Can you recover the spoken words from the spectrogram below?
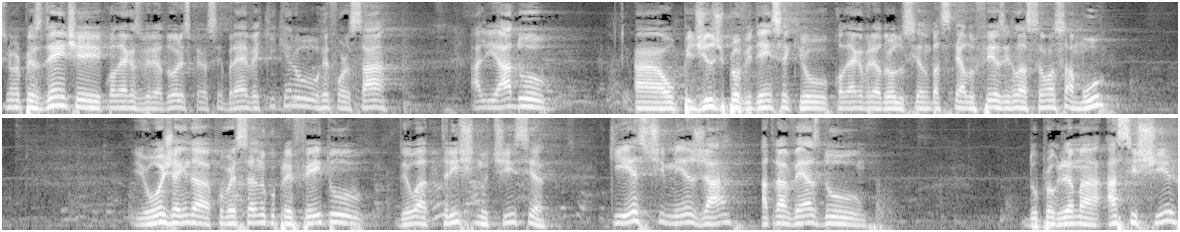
Senhor presidente, colegas vereadores, quero ser breve aqui, quero reforçar, aliado ao pedido de providência que o colega vereador Luciano Bastello fez em relação ao SAMU. E hoje, ainda conversando com o prefeito, deu a triste notícia que este mês já, através do, do programa Assistir,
